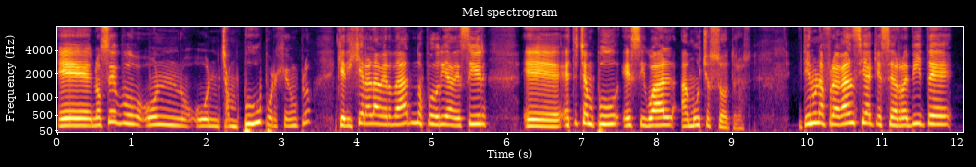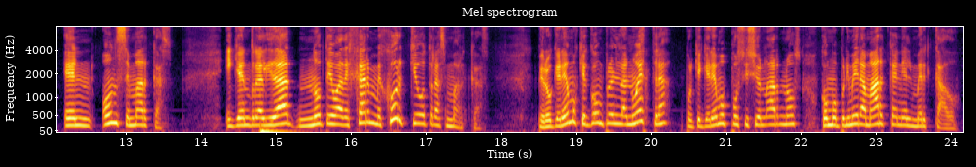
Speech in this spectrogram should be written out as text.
eh, no sé, un champú, por ejemplo, que dijera la verdad, nos podría decir, eh, este champú es igual a muchos otros. Tiene una fragancia que se repite en 11 marcas y que en realidad no te va a dejar mejor que otras marcas. Pero queremos que compren la nuestra porque queremos posicionarnos como primera marca en el mercado.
